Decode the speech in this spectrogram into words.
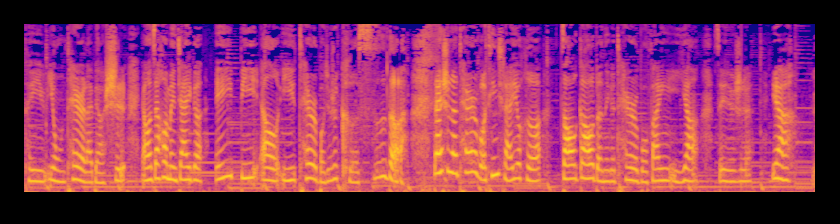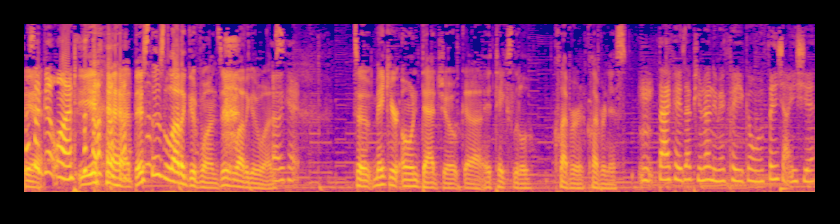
可以用 tear 来表示，然后在后面加一个 a b l e，terrible 就是可撕的。但是呢，terrible 听起来又和糟糕的那个 terrible 发音一样，所以就是，yeah。That's a Yeah. good one. yeah, there's there's a lot of good ones. There's a lot of good ones. okay. To make your own dad joke, uh, it takes little clever cleverness. 嗯，大家可以在评论里面可以跟我们分享一些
